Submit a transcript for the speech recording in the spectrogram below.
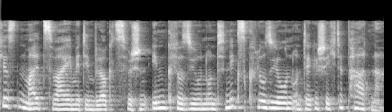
Kirsten mal zwei mit dem Blog zwischen Inklusion und Nixklusion und der Geschichte Partner.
